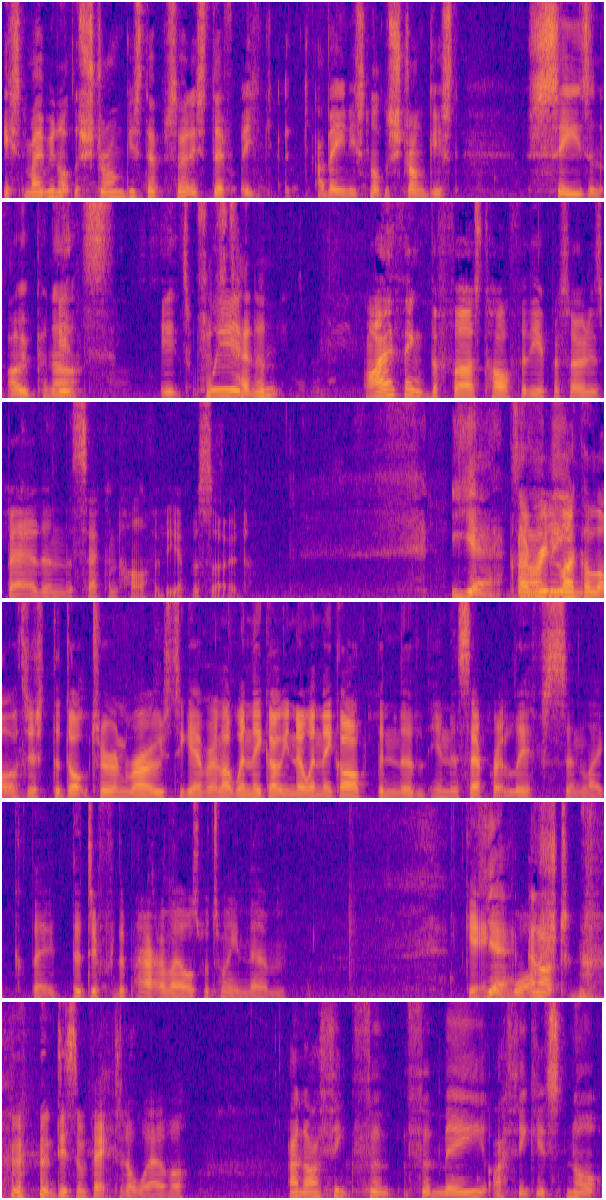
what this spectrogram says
It's maybe not the strongest episode. It's definitely. I mean, it's not the strongest season opener It's it's for weird. Tennant. I think the first half of the episode is better than the second half of the episode. Yeah, Because I really mean, like a lot of just the Doctor and Rose together. Like when they go, you know, when they go up in the in the separate lifts and like they the different the parallels between them getting Yeah, and I- washed, disinfected or whatever. And I think for for me, I think it's not.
